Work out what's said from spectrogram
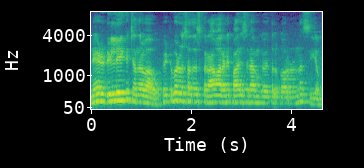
నేడు ఢిల్లీకి చంద్రబాబు పెట్టుబడుల సదస్సుకు రావాలని పారిశ్రామికవేత్తలు కోరనున్న సీఎం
